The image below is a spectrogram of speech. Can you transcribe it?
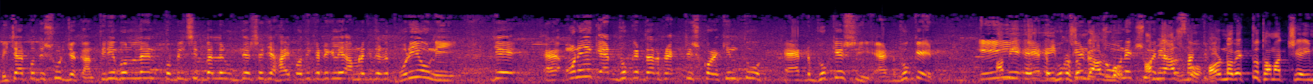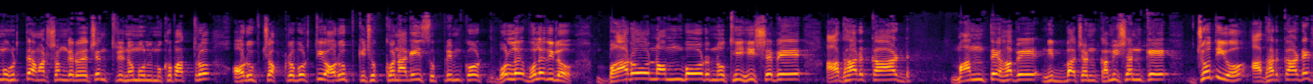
বিচারপতি সূর্যকান্ত তিনি বললেন কপিল সিব্বালের উদ্দেশ্যে যে হাইপোথিকেটিক্যালি আমরা যদি এটা ধরেও নিই যে অনেক অ্যাডভোকেট তারা প্র্যাকটিস করে কিন্তু অ্যাডভোকেসি অ্যাডভোকেট আমি এই- এই প্রসঙ্গে আসব। আমি অর্ণব একটু থামাচ্ছি। এই মুহূর্তে আমার সঙ্গে রয়েছেন তৃণমূল মুখপাত্র অরূপ চক্রবর্তী। অরূপ কিছুক্ষণ আগেই সুপ্রিম কোর্ট বলে বলে দিল বারো নম্বর নথি হিসেবে আধার কার্ড মানতে হবে নির্বাচন কমিশনকে, যদিও আধার কার্ডের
